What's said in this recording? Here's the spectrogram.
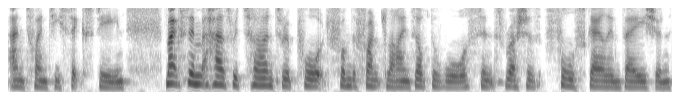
and 2016. Maxim has returned to report from the front lines of the war since Russia's full scale invasion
